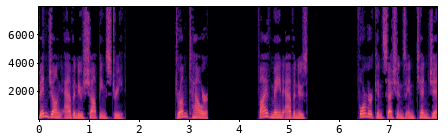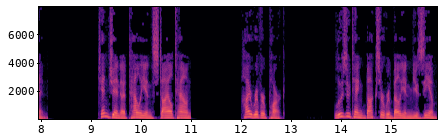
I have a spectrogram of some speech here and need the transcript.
Binjiang Avenue Shopping Street Drum Tower Five main avenues Former concessions in Tianjin Tianjin Italian-style town Hai River Park Luzutang Boxer Rebellion Museum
